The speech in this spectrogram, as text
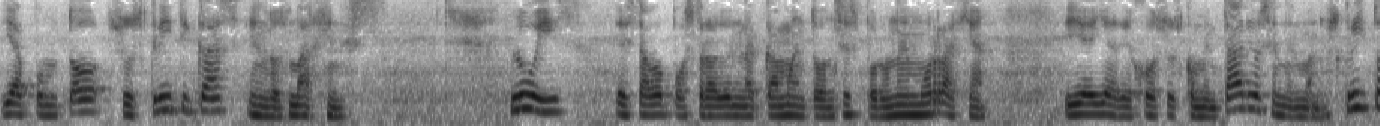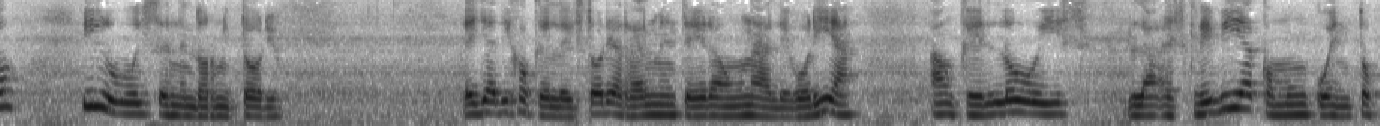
y apuntó sus críticas en los márgenes. Luis estaba postrado en la cama entonces por una hemorragia y ella dejó sus comentarios en el manuscrito y Luis en el dormitorio. Ella dijo que la historia realmente era una alegoría, aunque Luis la escribía como un cuento.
